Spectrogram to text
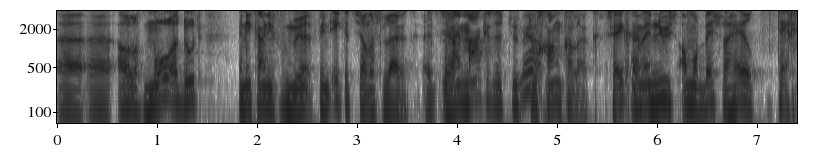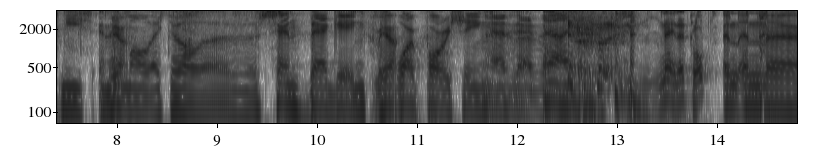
eh, eh, Olaf Mol het doet... en ik hou niet van Formule, vind ik het zelfs leuk. Het- Ja. Hij maakt het natuurlijk Ja. toegankelijk. Zeker. En, en nu is het allemaal best wel heel technisch. En Ja. helemaal, weet je wel, eh, sandbagging, en- Ja, ja. Nee, dat klopt. En, en, eh,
